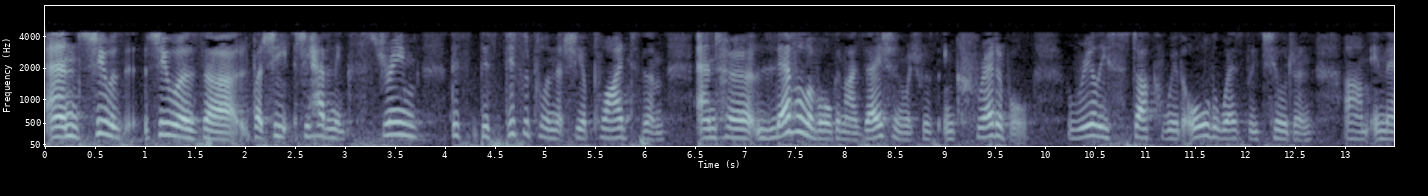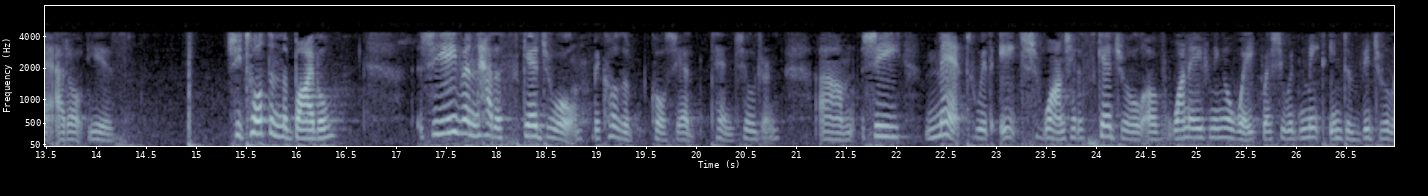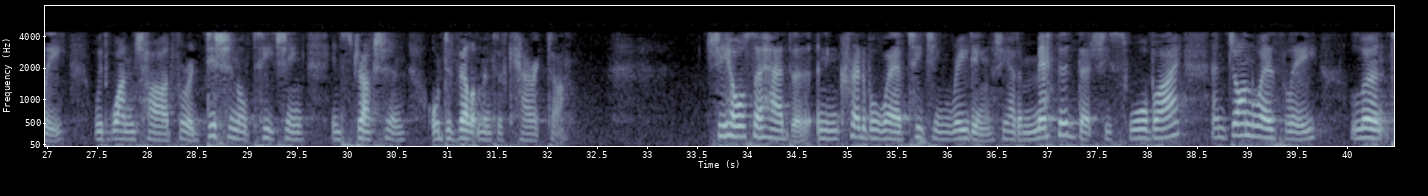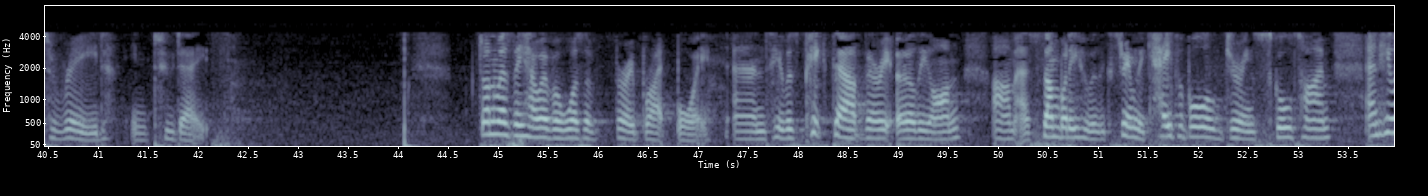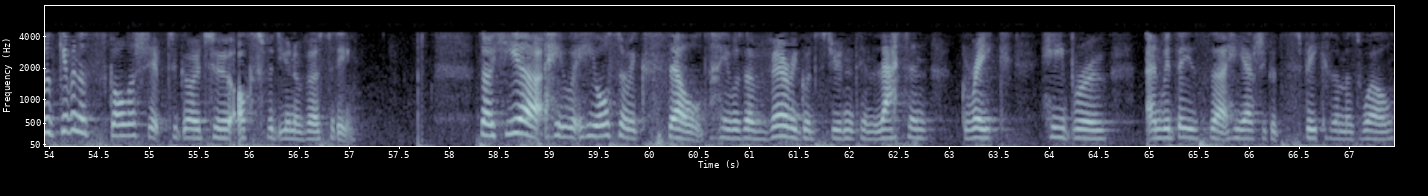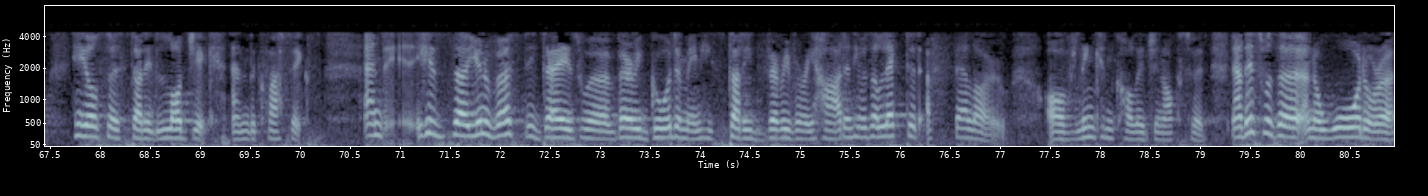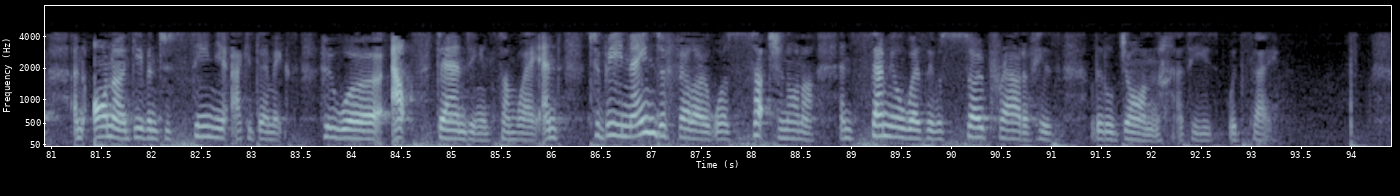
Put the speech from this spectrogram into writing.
And she was, she was uh, but she, she had an extreme, this, this discipline that she applied to them, and her level of organization, which was incredible really stuck with all the Wesley children um, in their adult years. She taught them the Bible. She even had a schedule, because of course she had 10 children. Um, she met with each one. She had a schedule of one evening a week where she would meet individually with one child for additional teaching, instruction, or development of character. She also had a, an incredible way of teaching reading. She had a method that she swore by, and John Wesley learnt to read in two days. John Wesley, however, was a very bright boy, and he was picked out very early on um, as somebody who was extremely capable during school time, and he was given a scholarship to go to Oxford University. So here he, he also excelled. He was a very good student in Latin, Greek, Hebrew, and with these uh, he actually could speak them as well. He also studied logic and the classics. And his uh, university days were very good. I mean, he studied very, very hard, and he was elected a fellow of Lincoln College in Oxford. Now, this was a, an award or a, an honour given to senior academics who were outstanding in some way. And to be named a fellow was such an honour. And Samuel Wesley was so proud of his little John, as he would say.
